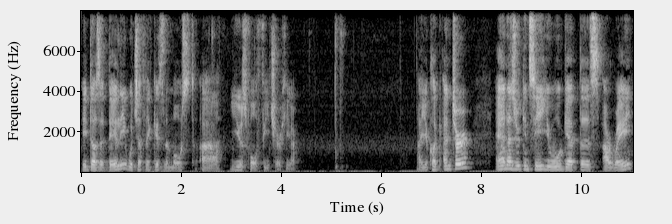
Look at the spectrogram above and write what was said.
it does it daily, which I think is the most uh, useful feature here. Now you click enter, and as you can see, you will get this array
